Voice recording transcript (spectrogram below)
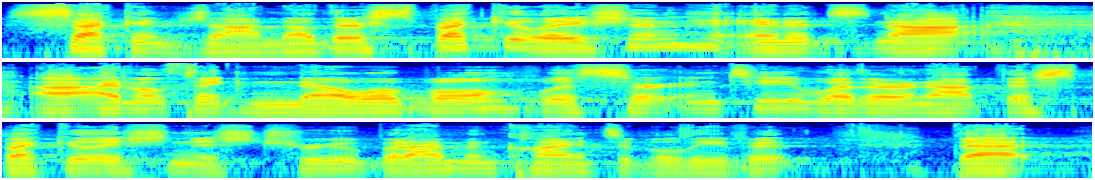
Second John. Now, there's speculation, and it's not, uh, I don't think, knowable with certainty whether or not this speculation is true, but I'm inclined to believe it, that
